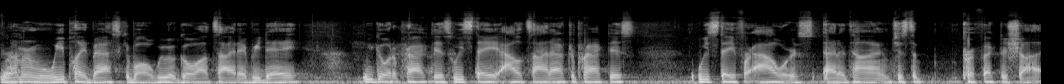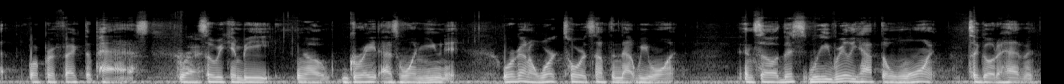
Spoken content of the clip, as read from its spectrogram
I remember when we played basketball, we would go outside every day. We go to practice. We stay outside after practice. We stay for hours at a time just to perfect a shot or perfect a pass. Right. So we can be, you know, great as one unit. We're going to work towards something that we want. And so this we really have to want to go to heaven.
